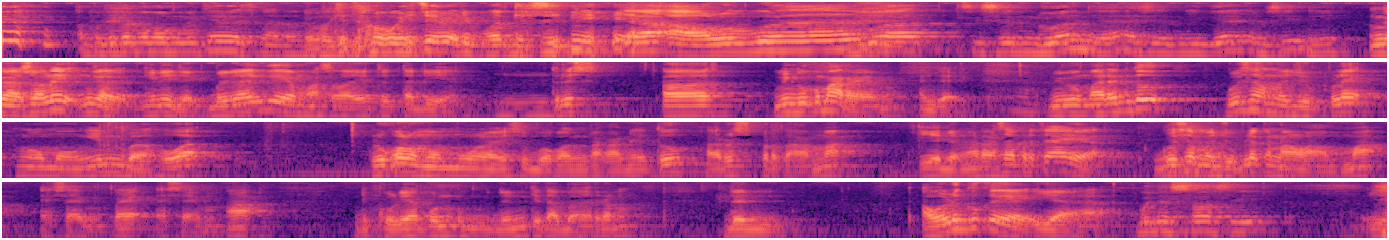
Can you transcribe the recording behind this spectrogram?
apa kita mau ngomongin cewek sekarang Coba kita ngomongin cewek di podcast ini. ya allah gua buat season 2 nya season 3 abis ini Enggak, soalnya enggak gini Jack. Balik lagi yang masalah itu tadi ya. Terus eh, minggu kemarin, anjay. Minggu kemarin tuh gue sama Juple ngomongin bahwa lu kalau mau mulai sebuah kontrakan itu harus pertama ya dengan rasa percaya. Gue sama Juple kenal lama, SMP, SMA, di kuliah pun kemudian kita bareng dan awalnya gue kayak ya gue nyesel sih ya,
